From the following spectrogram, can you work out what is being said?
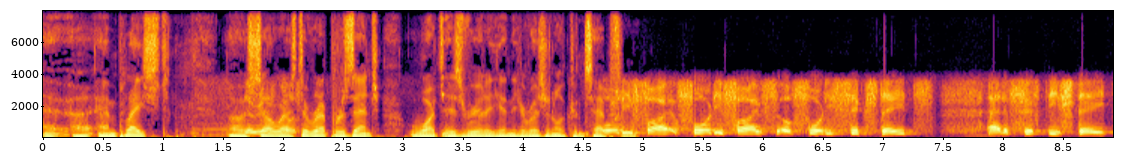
uh, and placed uh, so as to represent what is really in the original conception? 45, 45 so 46 states out of 50 states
